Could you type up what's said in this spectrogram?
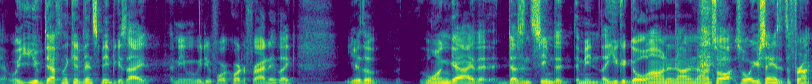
Yeah, well, you've definitely convinced me because I, I mean, when we do four quarter Friday, like you're the one guy that doesn't seem to. I mean, like you could go on and on and on. So, so what you're saying is it's a front.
